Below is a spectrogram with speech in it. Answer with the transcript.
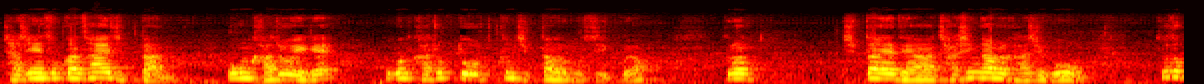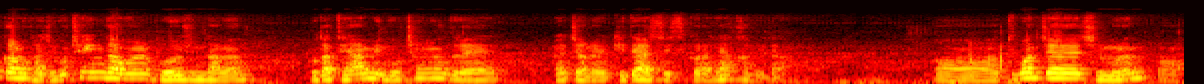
자신이 속한 사회 집단 혹은 가족에게 혹은 가족도 큰 집단으로 볼 수 있고요. 그런 집단에 대한 자신감을 가지고 소속감을 가지고 책임감을 보여준다면 보다 대한민국 청년들의 발전을 기대할 수 있을 거라 생각합니다. 어, 두 번째 질문은 어,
